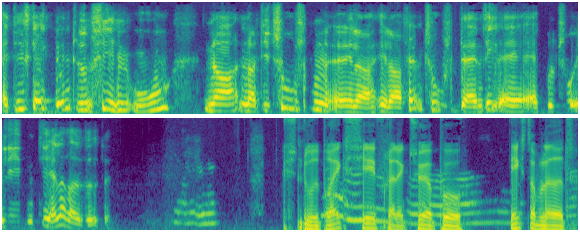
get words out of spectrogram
at de skal ikke vente ud i en uge, når, når de 1000 eller, eller 5.000, der er en del af, af kultureliten, de allerede ved det. Knud Brix, chefredaktør på Ekstrabladet.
